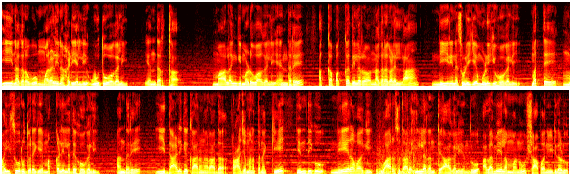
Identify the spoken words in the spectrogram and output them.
ಈ ನಗರವು ಮರಳಿನ ಹಡಿಯಲ್ಲಿ ಊತು ಹೋಗಲಿ ಎಂದರ್ಥ. ಮಾಲಂಗಿ ಮಡುವಾಗಲಿ ಎಂದರೆ ಅಕ್ಕಪಕ್ಕದಲ್ಲಿರೋ ನಗರಗಳೆಲ್ಲ ನೀರಿನ ಸುಳಿಗೆ ಮುಳುಗಿ ಹೋಗಲಿ, ಮತ್ತೆ ಮೈಸೂರು ದೊರೆಗೆ ಮಕ್ಕಳಿಲ್ಲದೆ ಹೋಗಲಿ. ಅಂದರೆ ಈ ದಾಳಿಗೆ ಕಾರಣರಾದ ರಾಜಮನೆತನಕ್ಕೆ ಎಂದಿಗೂ ನೇರವಾಗಿ ವಾರಸುದಾರ ಇಲ್ಲದಂತೆ ಆಗಲಿ ಎಂದು ಅಲಮೇಲಮ್ಮನು ಶಾಪ ನೀಡಿದಳು.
